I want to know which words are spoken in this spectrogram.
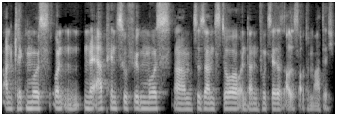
anklicken muss und eine App hinzufügen muss ähm, zu seinem Store und dann funktioniert das alles automatisch.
